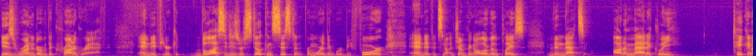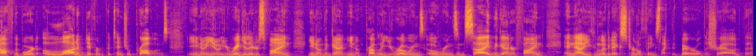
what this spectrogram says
is run it over the chronograph. And if your velocities are still consistent from where they were before, and if it's not jumping all over the place, then that's automatically taken off the board a lot of different potential problems. You know, you know, your regulator's fine, you know, the gun, you know, probably your O-rings, O-rings inside the gun are fine, and now you can look at external things like the barrel, the shroud, the,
